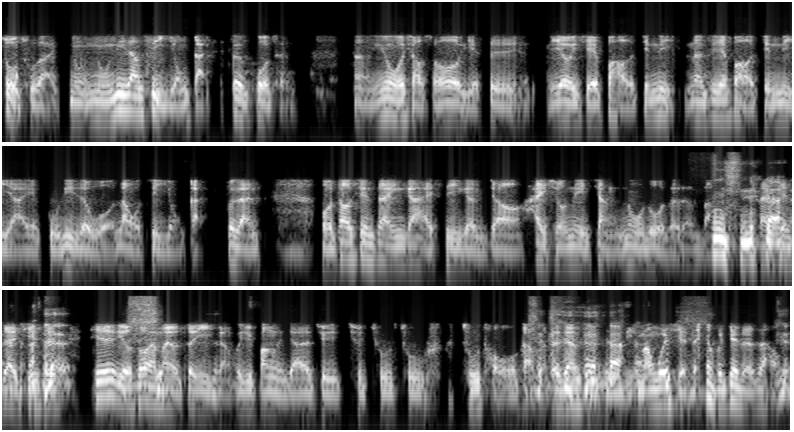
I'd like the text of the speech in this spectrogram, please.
做出来，努努力让自己勇敢这个过程。嗯，因为我小时候也是也有一些不好的经历，那这些不好的经历啊，也鼓励着我，让我自己勇敢。不然，我到现在应该还是一个比较害羞、内向、懦弱的人吧。但现在其实，其实有时候还蛮有正义感，会去帮人家去去出出出头干嘛？但这样其实也蛮危险的，也不见得是好事。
